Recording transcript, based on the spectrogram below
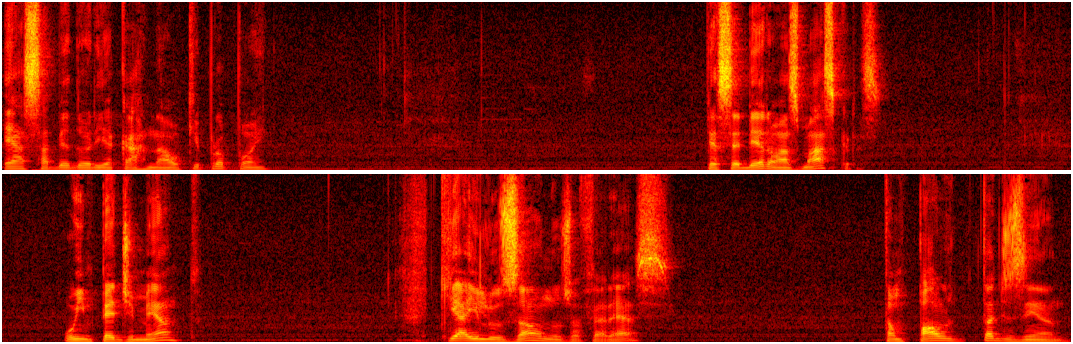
é a sabedoria carnal que propõe. Perceberam as máscaras? O impedimento que a ilusão nos oferece? Então, Paulo está dizendo:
